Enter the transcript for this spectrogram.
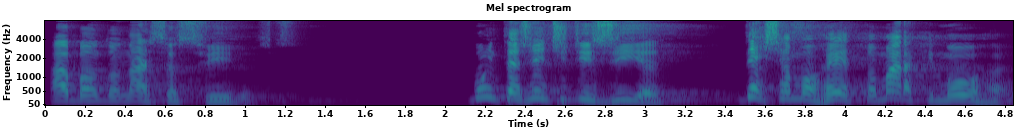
a abandonar seus filhos. Muita gente dizia: deixa morrer, tomara que morra.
